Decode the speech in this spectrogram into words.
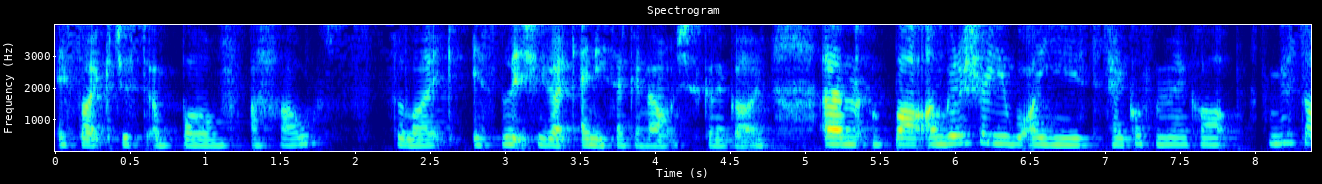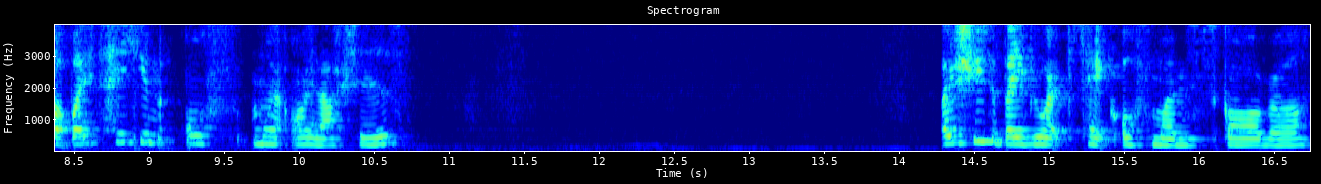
it's like just above a house. So like it's literally like any second now it's just going to go. Um but i'm going to show you what i use to take off my makeup. I'm going to start by taking off my eyelashes. I just use a baby wipe to take off my mascara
